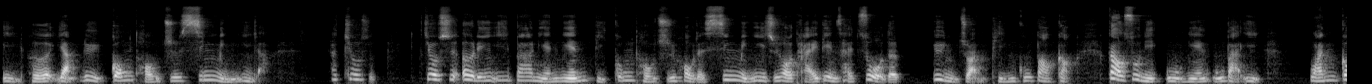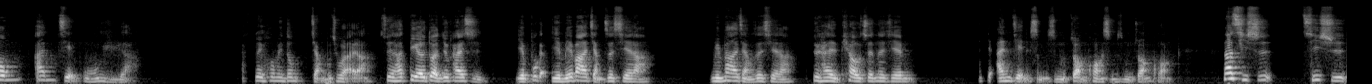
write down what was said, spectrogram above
以核养绿公投之新民意啊，它就是就是二零一八年年底公投之后的新民意之后，台电才做的运转评估报告，告诉你五年五百亿完工安检无虞啊。所以后面都讲不出来了，所以他第二段就开始也不敢也没办法讲这些啦，没办法讲这些啦，就开始跳针那些那些安检的什么什么状况，什么什么状况。那其实其实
